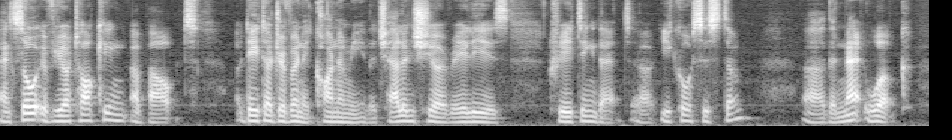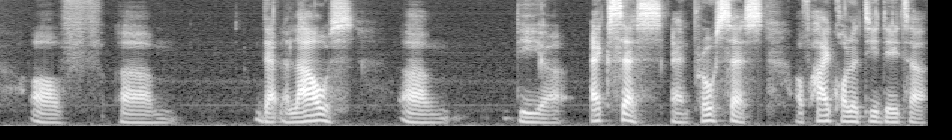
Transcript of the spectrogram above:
and so, if you're talking about a data-driven economy, the challenge here really is creating that uh, ecosystem, uh, the network of um, that allows um, the uh, access and process of high-quality data.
